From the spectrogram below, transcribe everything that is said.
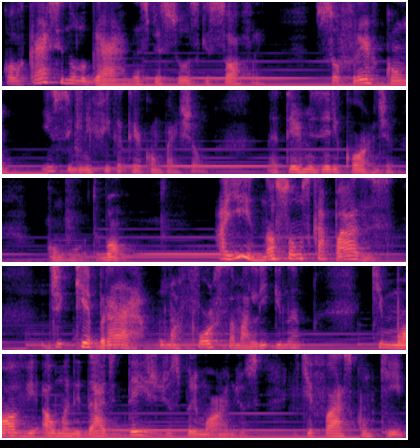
colocar-se no lugar das pessoas que sofrem, sofrer com, isso significa ter compaixão, né? ter misericórdia com o outro. Bom, Aí nós somos capazes de quebrar uma força maligna que move a humanidade desde os primórdios e que faz com que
